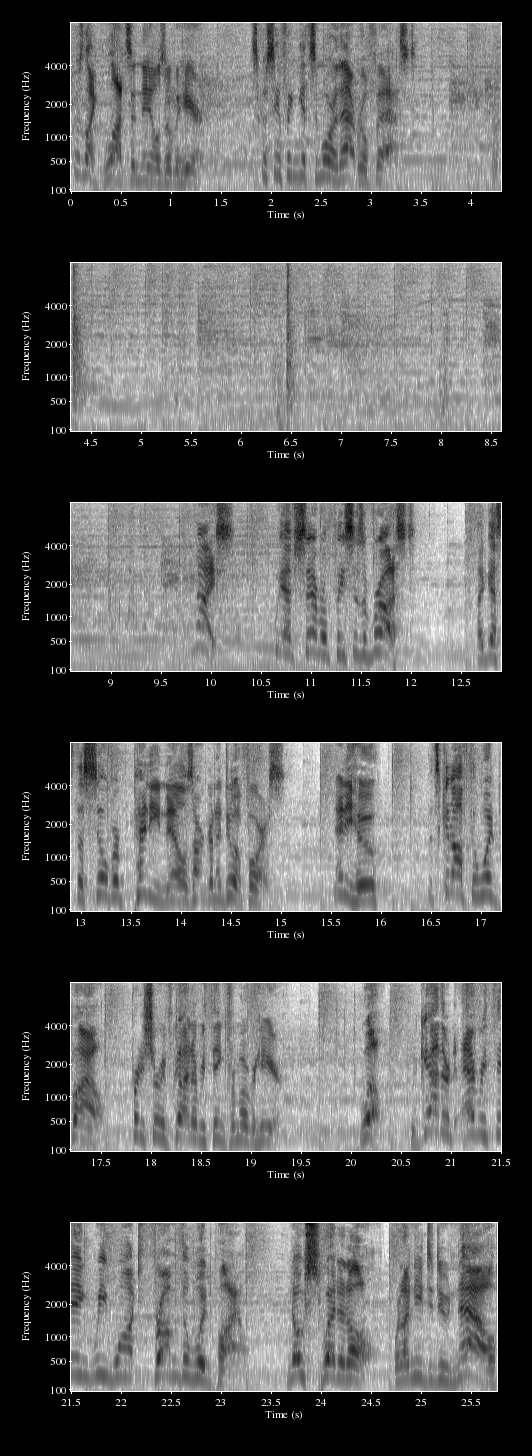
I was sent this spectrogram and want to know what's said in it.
There's like lots of nails over here. Let's go see if we can get some more of that real fast. Nice. We have several pieces of rust. I guess the silver penny nails aren't going to do it for us. Anywho, let's get off the wood pile. Pretty sure we've got everything from over here. Well, we gathered everything we want from the wood pile. No sweat at all. What I need to do now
